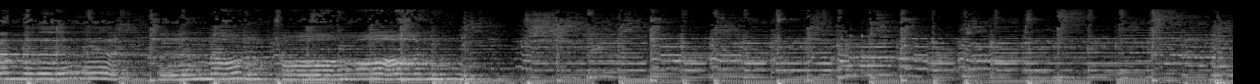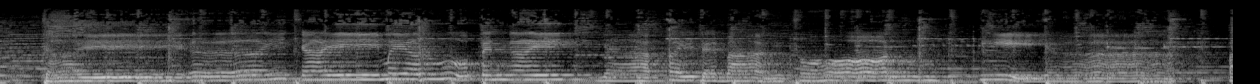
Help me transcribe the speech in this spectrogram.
ละเนอเออน้องพร ใจ เป็นไง อยากไปแต่บ้านคอนพี่อยากไป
